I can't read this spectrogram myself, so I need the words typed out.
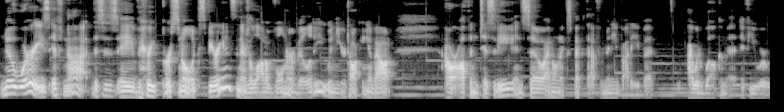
no worries if not. This is a very personal experience, and there's a lot of vulnerability when you're talking about our authenticity. And so I don't expect that from anybody, but I would welcome it if you were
